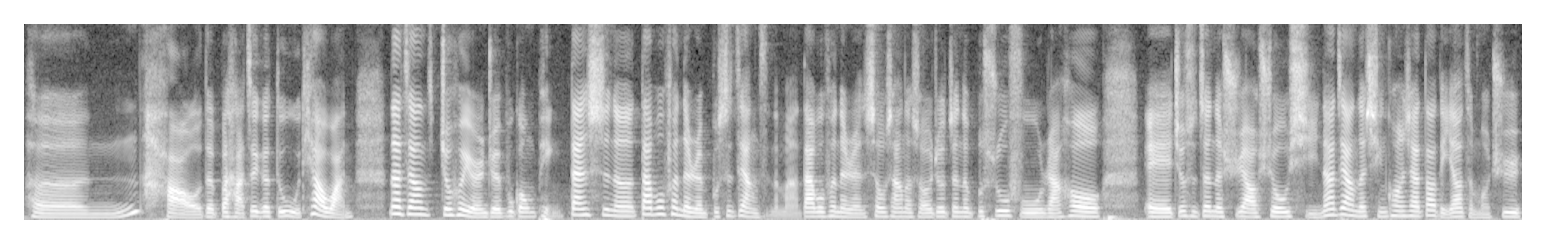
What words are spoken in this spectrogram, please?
很好的把这个独舞跳完。那这样就会有人觉得不公平。但是呢，大部分的人不是这样子的嘛。大部分的人受伤的时候就真的不舒服，然后诶，就是真的需要休息。那这样的情况下，到底要怎么去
